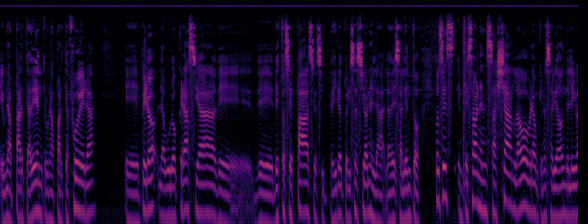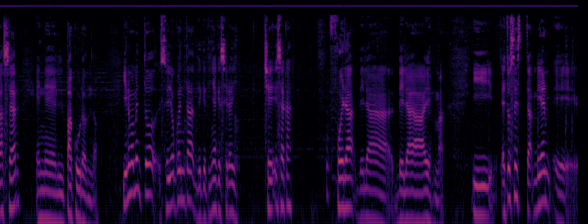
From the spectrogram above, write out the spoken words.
una parte adentro, una parte afuera, eh, pero la burocracia de, estos espacios y pedir autorizaciones la, desalentó. Entonces empezaban a ensayar la obra, aunque no sabía dónde la iba a hacer, en el Paco Urondo. Y en un momento se dio cuenta de que tenía que ser ahí. Che, es acá, fuera de la, de la ESMA. Y entonces también eh,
